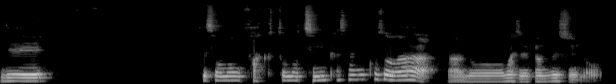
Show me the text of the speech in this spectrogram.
で、でそのファクトの積み重ねこそが、あの、まあ、週刊文春の、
